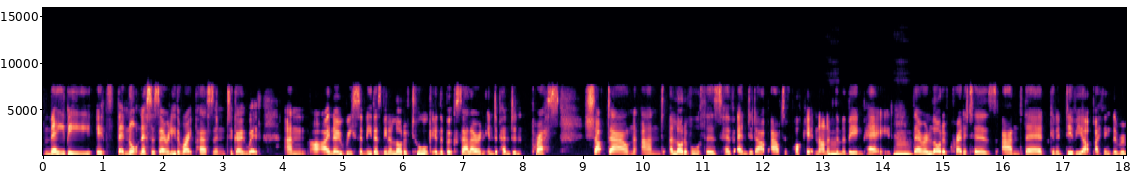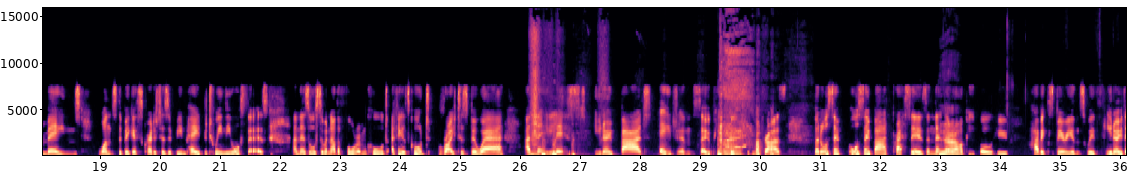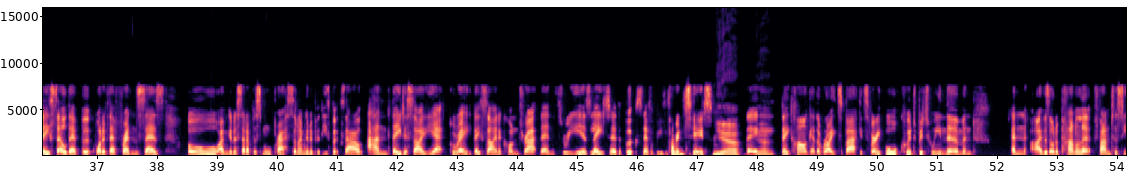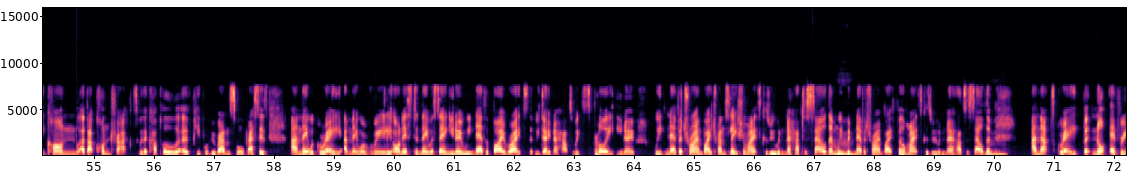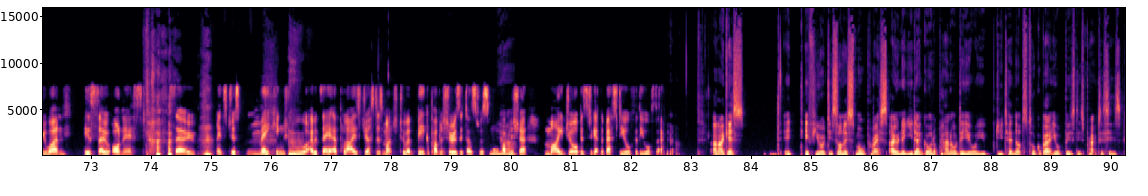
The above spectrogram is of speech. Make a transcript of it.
maybe it's they're not necessarily the right person to go with. And I know recently there's been a lot of talk in the bookseller and independent press shut down and a lot of authors have ended up out of pocket. None of mm. them are being paid. Mm. There are a lot of creditors and they're going to divvy up, I think, the remains once the biggest creditors have been paid between the authors. And there's also another forum called, I think it's called Writers Beware, and they list, you know, bad agents, so people you shouldn't trust, but also also bad presses. And th- yeah. there are people who have experience with, you know, they sell their book. One of their friends says, oh, I'm going to set up a small press and I'm going to put these books out. And they decide, yeah, great. They sign a contract. Then three years later, the book's never been printed. Yeah. They, yeah. they can't get the rights back. It's very awkward between them. And and I was on a panel at FantasyCon about contracts with a couple of people who ran small presses, and they were great and they were really honest. And they were saying, you know, we never buy rights that we don't know how to exploit. You know, we'd never try and buy translation rights because we wouldn't know how to sell them. Mm. We would mm. never try and buy film rights because we wouldn't know how to sell them. Mm. And that's great, but not everyone is so honest. so it's just making sure. I would say it applies just as much to a big publisher as it does to a small yeah. publisher. My job is to get the best deal for the author. Yeah, and I guess if you're a dishonest small press owner, you don't go on a panel, do you? Or you, you tend not to talk about your business practices?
